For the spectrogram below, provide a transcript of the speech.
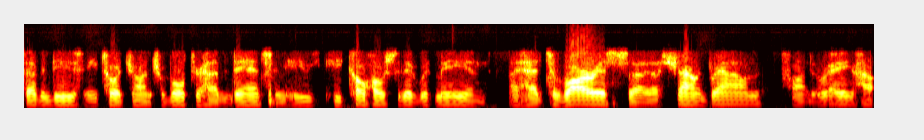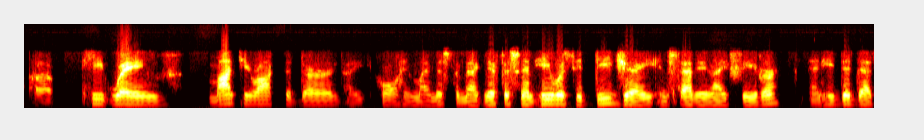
70s, and he taught John Travolta how to dance, and he he co-hosted it with me. And I had Tavares, uh, Sharon Brown, Fonda Rae, uh, Heat Wave, Monti Rock the Third. I call him my Mr. Magnificent. He was the DJ in Saturday Night Fever, and he did that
